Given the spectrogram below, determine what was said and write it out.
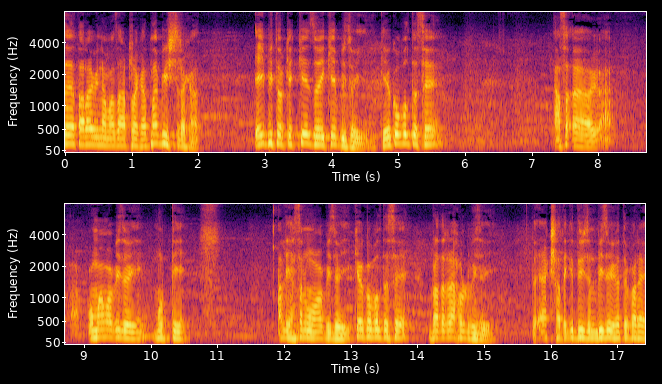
যে তারাবি নামাজ আট রাখাত না বিশ রাখাত? এই বিতর্কে কে জয়ী, কে বিজয়ী? কেউ কেউ বলতেছে, আসা উমামা বিজয়ী, মুফতি আলী হাসান উমামা বিজয়ী। কেউ কেউ বলতেছে ব্রাদার রাহুল বিজয়ী। তো একসাথে কি দুইজন বিজয়ী হতে পারে?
